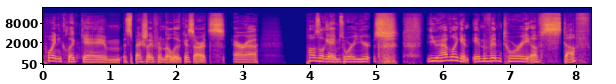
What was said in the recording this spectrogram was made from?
point and click game, especially from the LucasArts era, puzzle games where you're you have like an inventory of stuff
